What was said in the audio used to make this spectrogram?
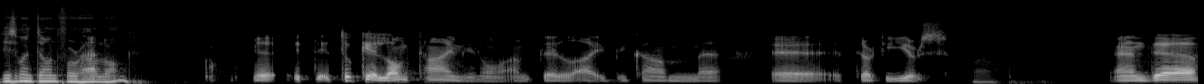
this went on for how long? It, it, took a long time, you know, until I become uh, uh, 30 years. Wow. And uh,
